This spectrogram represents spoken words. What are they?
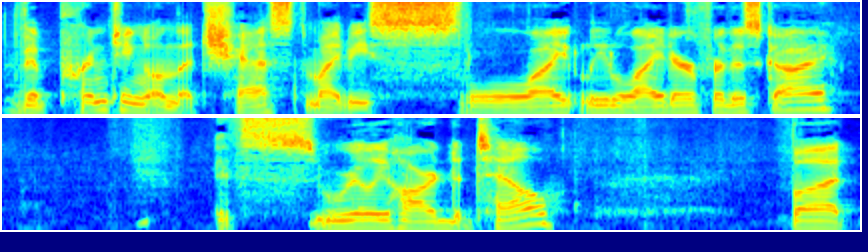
the printing on the chest might be slightly lighter for this guy. It's really hard to tell. But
